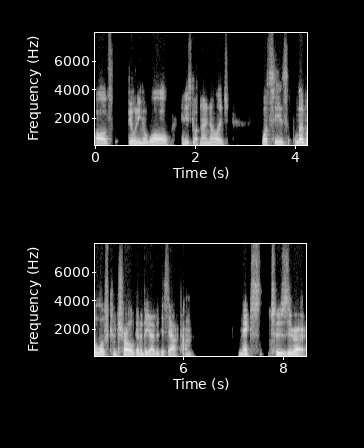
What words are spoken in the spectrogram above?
of building a wall and he's got no knowledge, what's his level of control going to be over this outcome? Next to zero.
